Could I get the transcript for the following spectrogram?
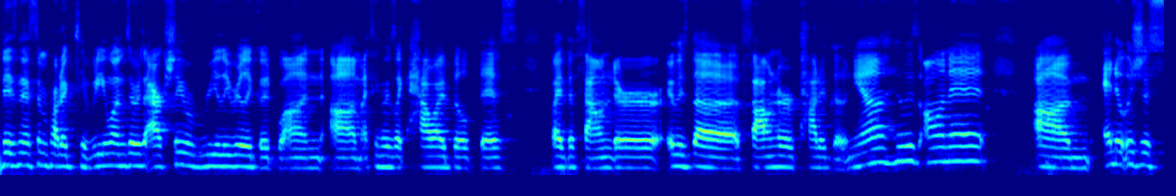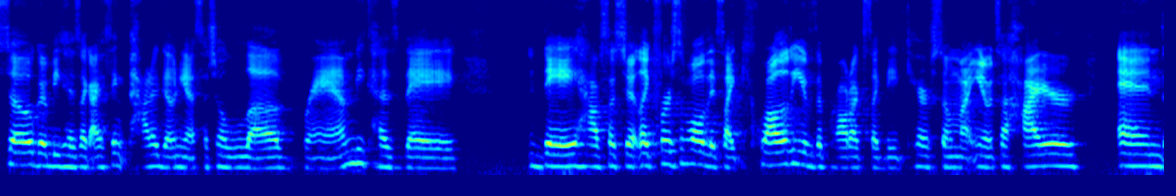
business and productivity ones, there was actually a really really good one. Um, I think it was like How I Built This by the founder. It was the founder of Patagonia who was on it. Um, and it was just so good because like I think Patagonia is such a love brand because they they have such a like first of all it's like quality of the products like they care so much you know it's a higher end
